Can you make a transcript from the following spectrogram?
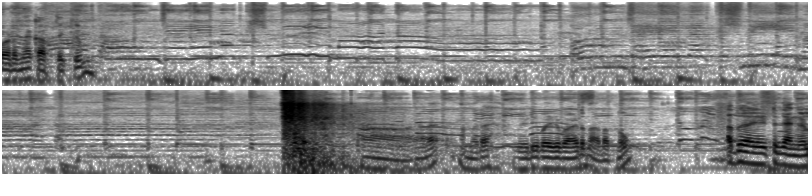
ഉടനെ കത്തിക്കും. അങ്ങനെ നമ്മുടെ വെടി വഴിപാട് നടന്നു. അത് കഴിഞ്ഞിട്ട് ഞങ്ങൾ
